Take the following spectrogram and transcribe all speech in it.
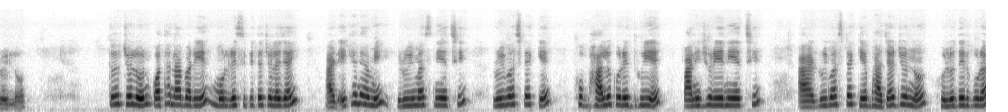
রইল। তো চলুন কথা না বাড়িয়ে মূল রেসিপিতে চলে যাই। আর এখানে আমি রুই মাছ নিয়েছি। রুই মাছটাকে খুব ভালো করে ধুয়ে পানি ঝরিয়ে নিয়েছি। আর রুই মাছটাকে ভাজার জন্য হলুদের গুঁড়া,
